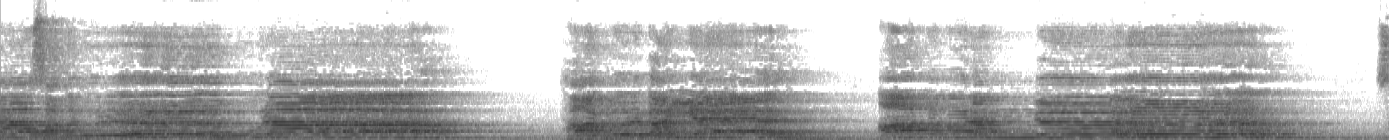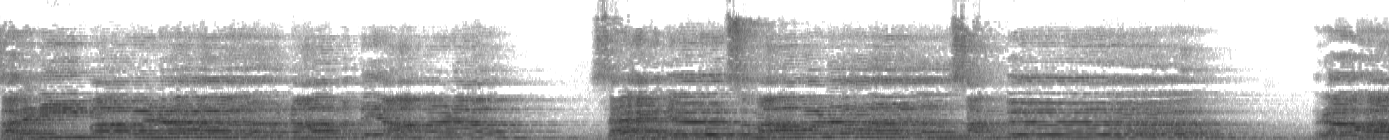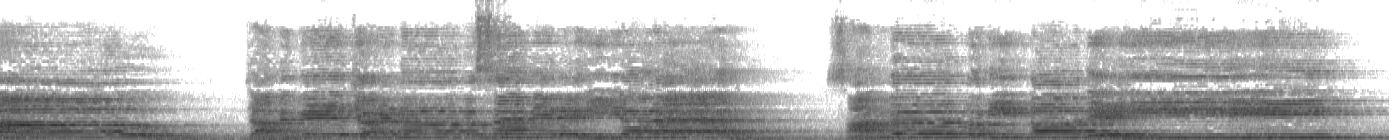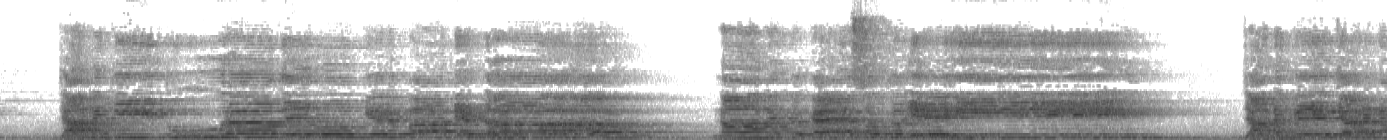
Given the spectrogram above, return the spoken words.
ਜਨ ਕੇ ਚਰਨ ਵਸੈ ਮੇਰੇ ਹੀਰਾ। ਸੰਗ ਪਵਿਤਾ ਦੇਹੀ। ਜਨ ਕੀ ਧੂਰ ਦੇਵੋ ਕਿਰਪਾ ਨਿਧ। ਨਾਨਕ ਕੈ ਸੁਖ ਏਹੀ। ਜਨ ਕੇ ਚਰਨ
